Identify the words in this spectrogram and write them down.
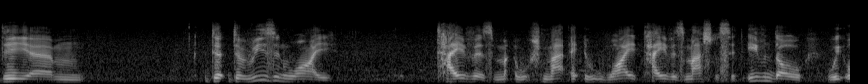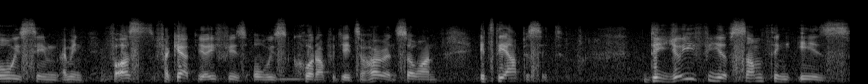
The, um, the the reason why Taiva why Taiva is mashrasit, even though we always seem, I mean, for us, Faket Yoifi is always caught up with Yetzirah and so on, it's the opposite. The Yoifi of something is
